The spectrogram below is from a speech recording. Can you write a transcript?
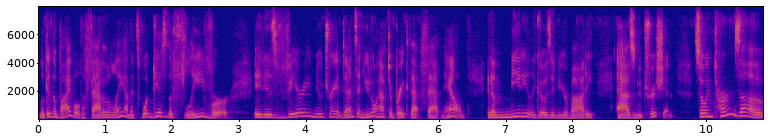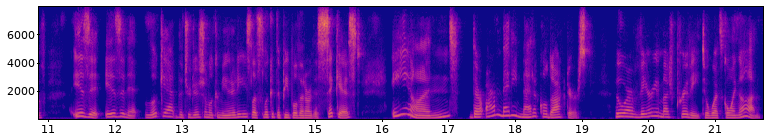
look in the bible the fat of the lamb. It's what gives the flavor. It is very nutrient dense and you don't have to break that fat down. It immediately goes into your body as nutrition. So in terms of is it isn't it look at the traditional communities let's look at the people that are the sickest and there are many medical doctors who are very much privy to what's going on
